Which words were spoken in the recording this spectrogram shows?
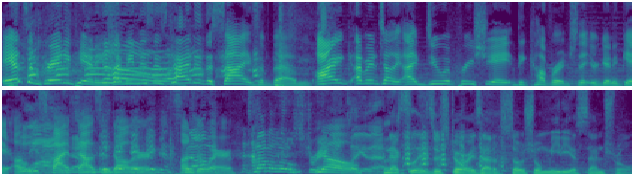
and some granny panties. I mean, this is kind of the size of them. I, I'm going to tell you, I do appreciate the coverage that you're going to get on A these lot, five thousand dollar yeah. It's not a- underwear. it's not a little string, I'll No. tell you that. Next laser story is out of Social Media Central.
